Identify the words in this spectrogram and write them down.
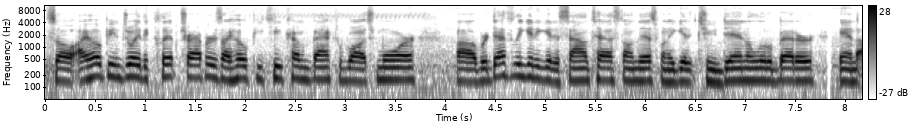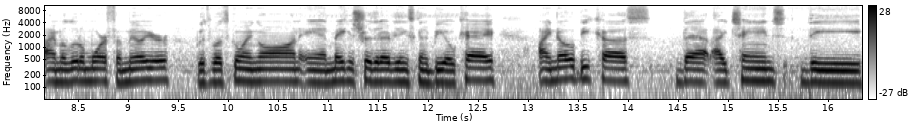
So I hope you enjoy the clip trappers. I hope you keep coming back to watch more uh, we're definitely going to get a sound test on this when I get it tuned in a little better and I'm a little more familiar with what's going on and making sure that everything's going to be okay. I know because that I changed the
